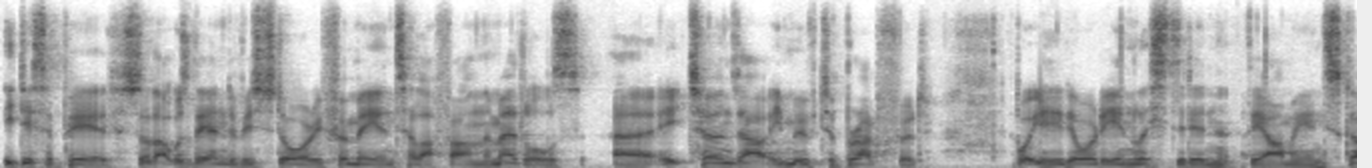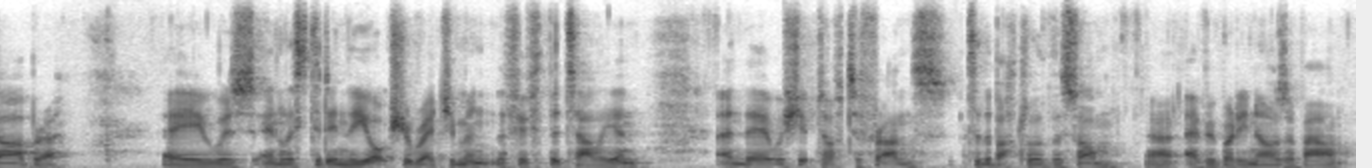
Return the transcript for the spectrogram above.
he disappeared. So that was the end of his story for me until I found the medals. Uh, it turns out he moved to Bradford, but he'd already enlisted in the army in Scarborough. He was enlisted in the Yorkshire Regiment, the 5th Battalion, and they were shipped off to France to the Battle of the Somme, uh, everybody knows about.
